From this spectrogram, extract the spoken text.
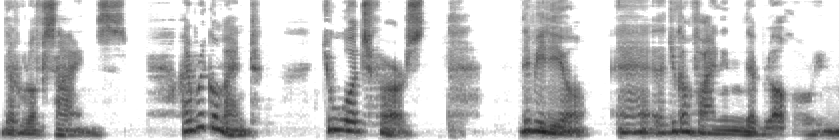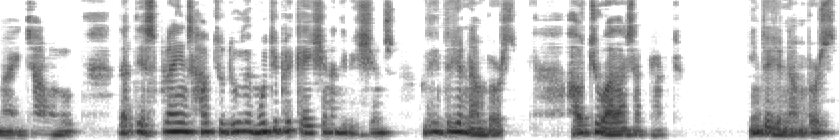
the rule of signs. I recommend to watch first the video uh, that you can find in the blog or in my channel that explains how to do the multiplication and divisions with integer numbers, how to add and subtract integer numbers,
